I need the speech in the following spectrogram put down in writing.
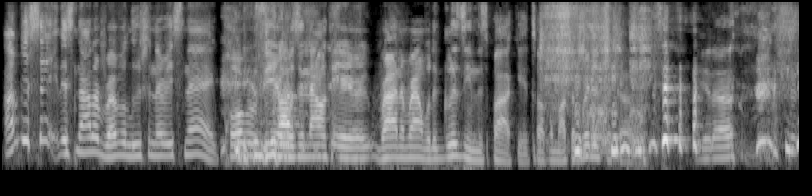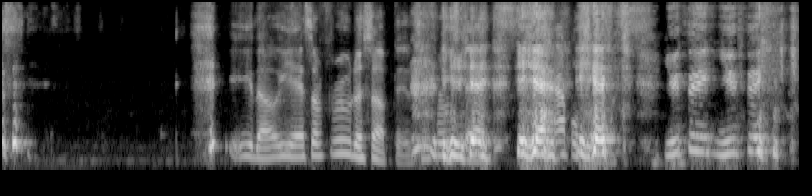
I'm just saying it's not a revolutionary snack. Paul Revere not. wasn't out there riding around with a glizzy in his pocket talking about the British. You know, you know, he had some fruit or something. Some fruit yeah, yeah, yeah. You think you think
